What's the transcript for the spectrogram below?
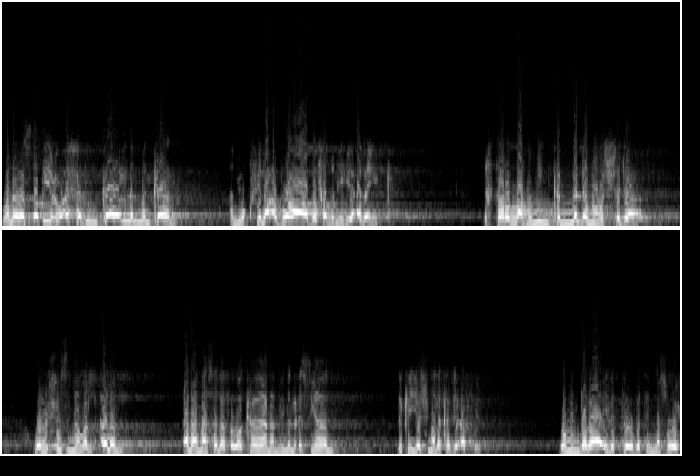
ولا يستطيع أحد كائنا من كان أن يقفل أبواب فضله عليك. اختار الله منك الندم والشجا والحزن والألم على ما سلف وكان من العصيان لكي يشملك بعفوه ومن دلائل التوبة النصوح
